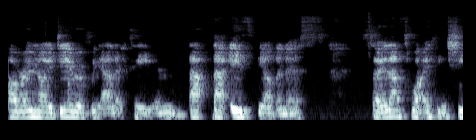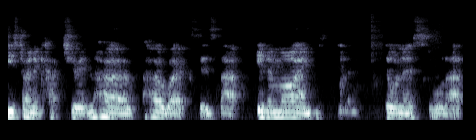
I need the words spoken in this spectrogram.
our own idea of reality, and that that is the otherness. So that's what I think she's trying to capture in her her works is that inner mind, stillness, all that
